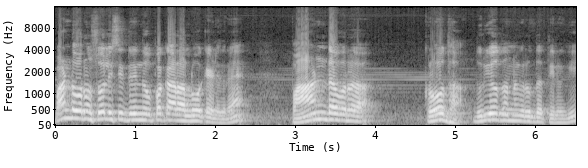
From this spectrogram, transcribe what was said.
ಪಾಂಡವರನ್ನು ಸೋಲಿಸಿದ್ರಿಂದ ಉಪಕಾರ ಅಲ್ವೋ ಕೇಳಿದರೆ, ಪಾಂಡವರ ಕ್ರೋಧ ದುರ್ಯೋಧನ ವಿರುದ್ಧ ತಿರುಗಿ,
